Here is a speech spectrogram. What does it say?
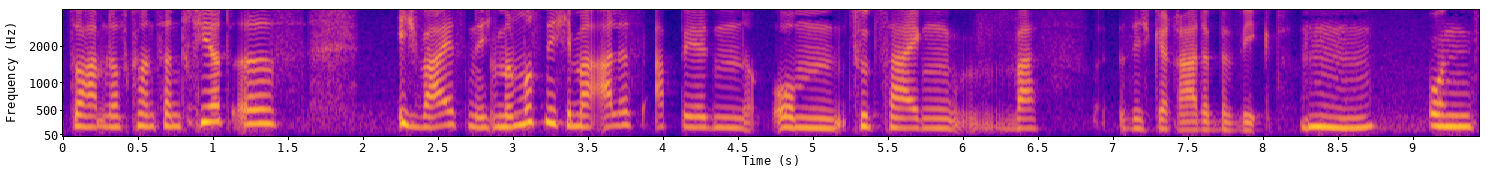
zu haben, das konzentriert ist. Ich weiß nicht. Man muss nicht immer alles abbilden, um zu zeigen, was sich gerade bewegt. Mhm. Und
